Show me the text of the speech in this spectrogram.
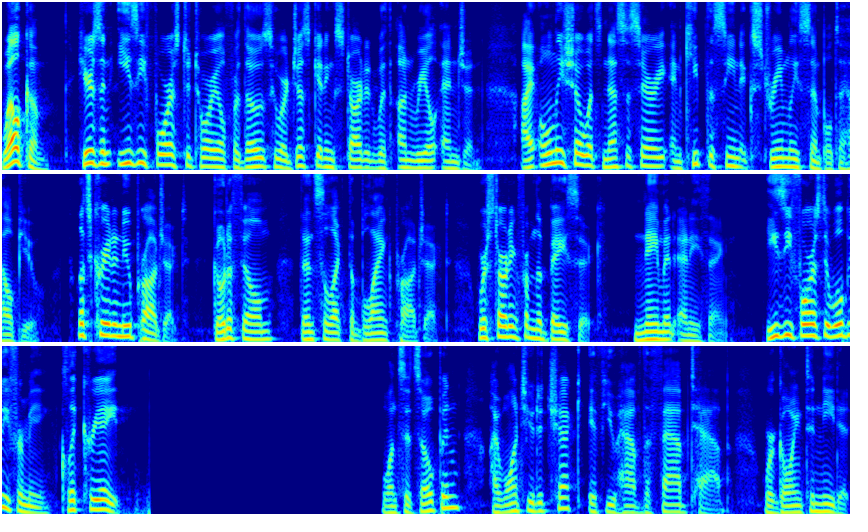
Welcome! Here's an easy forest tutorial for those who are just getting started with Unreal Engine. I only show what's necessary and keep the scene extremely simple to help you. Let's create a new project. Go to Film, then select the blank project. We're starting from the basic. Name it anything. Easy forest it will be for me. Click Create. Once it's open, I want you to check if you have the Fab tab. We're going to need it.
